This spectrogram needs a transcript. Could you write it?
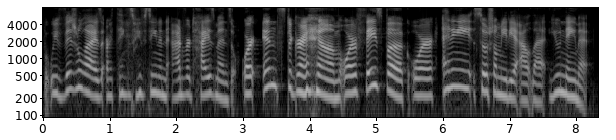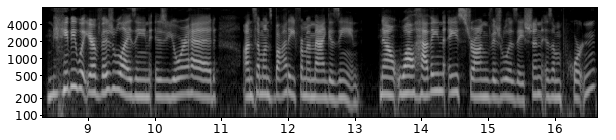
What we visualize are things we've seen in advertisements or Instagram or Facebook or any social media outlet, you name it. Maybe what you're visualizing is your head on someone's body from a magazine. Now, while having a strong visualization is important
